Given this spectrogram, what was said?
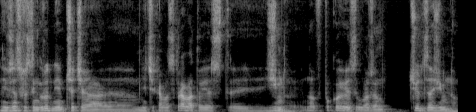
No i w związku z tym grudniem trzecia e, nieciekawa sprawa to jest zimno. No w pokoju jest uważam ciut za zimno.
